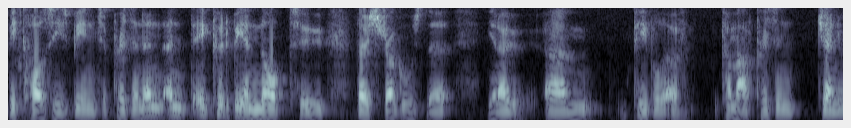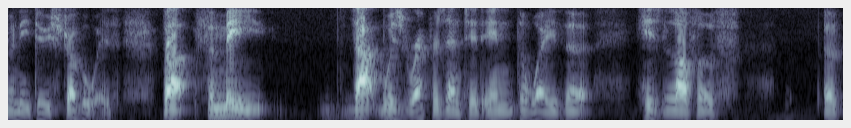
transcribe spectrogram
because he's been to prison, and and it could be a nod to those struggles that you know um, people that have come out of prison genuinely do struggle with. But for me, that was represented in the way that his love of of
